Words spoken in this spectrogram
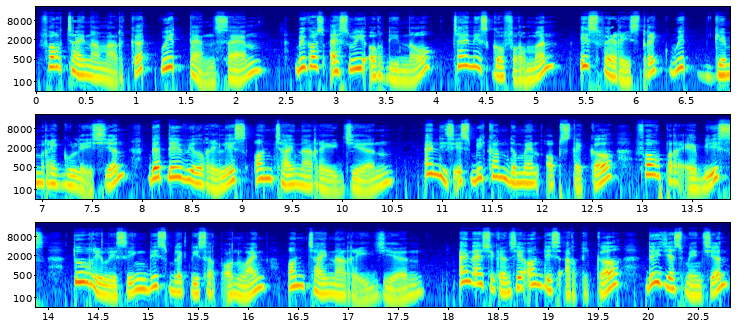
for China market with Tencent. Because as we already know, Chinese government is very strict with game regulation that they will release on China region. And this is become the main obstacle for Per Abyss to releasing this Black Desert Online on China region. And as you can see on this article, they just mentioned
